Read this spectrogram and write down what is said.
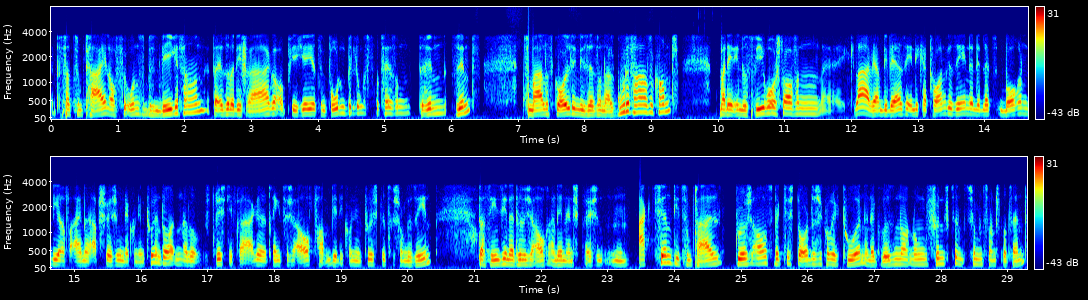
das hat zum Teil auch für uns ein bisschen wehgetan. Da ist aber die Frage, ob wir hier jetzt in Bodenbildungsprozessen drin sind, zumal das Gold in die saisonal gute Phase kommt. Bei den Industrierohstoffen, äh, klar, wir haben diverse Indikatoren gesehen in den letzten Wochen, die auf eine Abschwächung der Konjunktur hindeuten. Also sprich, die Frage drängt sich auf, haben wir die Konjunkturspitze schon gesehen? Das sehen Sie natürlich auch an den entsprechenden Aktien, die zum Teil durchaus wirklich deutliche Korrekturen in der Größenordnung 15 bis 25 Prozent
